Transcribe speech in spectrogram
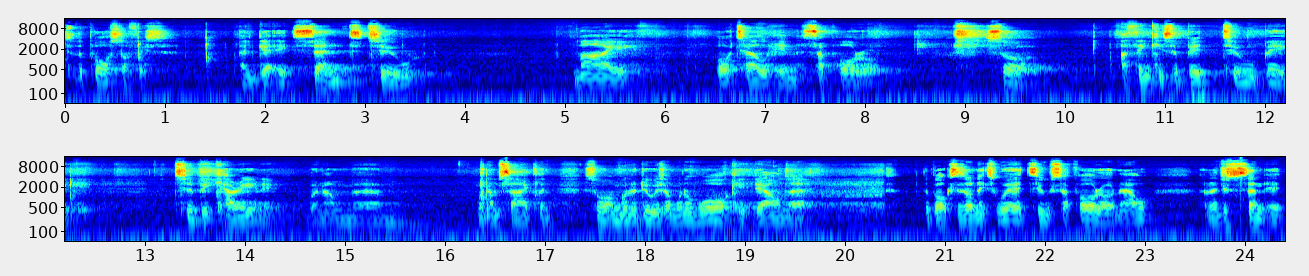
to the post office and get it sent to my hotel in Sapporo. So I think it's a bit too big to be carrying it when I'm um, when I'm cycling. So what I'm going to do is I'm going to walk it down there. The box is on its way to Sapporo now, and I just sent it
